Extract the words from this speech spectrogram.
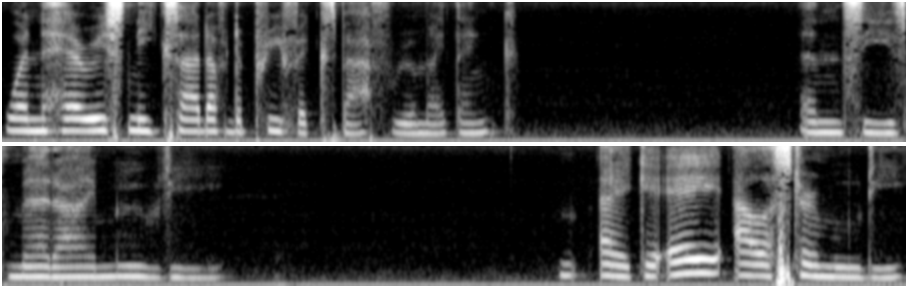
when Harry sneaks out of the prefect's bathroom, I think, and sees Mad-Eye Moody, aka Alastor Moody.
